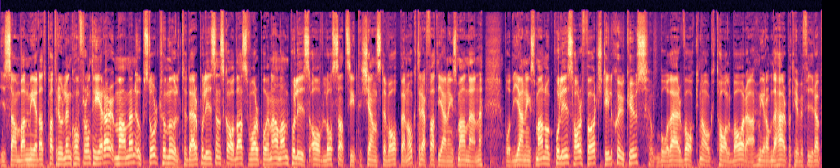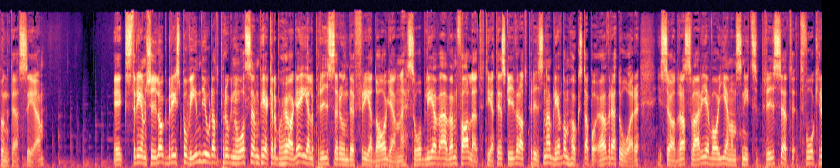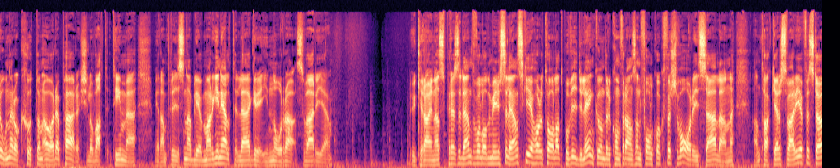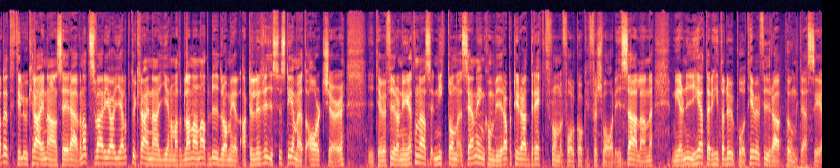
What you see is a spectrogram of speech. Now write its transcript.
I samband med att patrullen konfronterar mannen uppstår tumult där polisen skadas varpå en annan polis avlossat sitt tjänstevapen och träffat gärningsmannen. Både gärningsman och polis har förts till sjukhus och båda är vakna och talbara. Mer om det här på tv4.se. Extremkyla och brist på vind gjorde att prognosen pekade på höga elpriser under fredagen. Så blev även fallet. TT skriver att priserna blev de högsta på över ett år. I södra Sverige var genomsnittspriset 2 kronor och 17 öre per kilowattimme medan priserna blev marginellt lägre i norra Sverige. Ukrainas president Volodymyr Zelensky har talat på videolänk under konferensen Folk och Försvar i Sälen. Han tackar Sverige för stödet till Ukraina. Han säger även att Sverige har hjälpt Ukraina genom att bland annat bidra med artillerisystemet Archer. I TV4-nyheternas 19-sändning kommer vi rapportera direkt från Folk och Försvar i Sälen. Mer nyheter hittar du på tv4.se.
